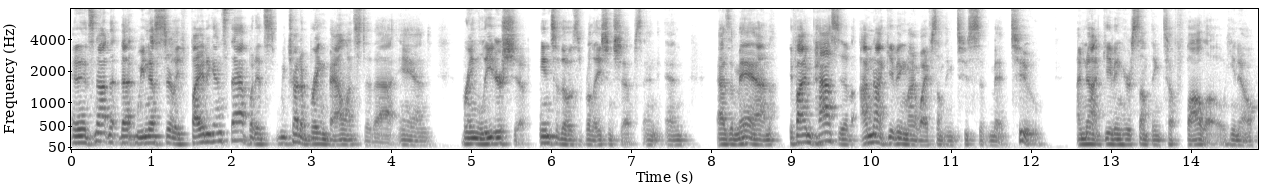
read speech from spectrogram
and it's not that, that we necessarily fight against that, but it's we try to bring balance to that and bring leadership into those relationships. And and as a man, if I'm passive, I'm not giving my wife something to submit to. I'm not giving her something to follow, you know.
